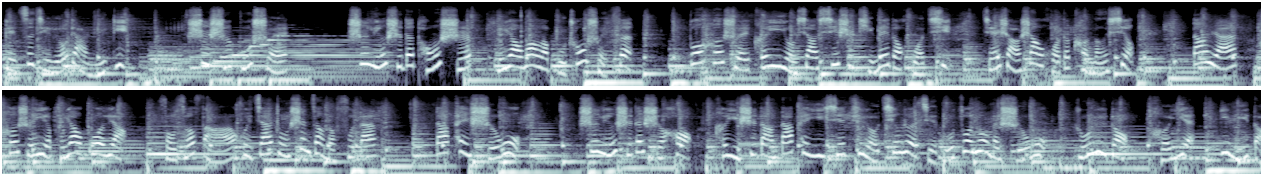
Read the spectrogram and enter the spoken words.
给自己留点余地。适时补水，吃零食的同时不要忘了补充水分。多喝水可以有效稀释体内的火气，减少上火的可能性。当然，喝水也不要过量，否则反而会加重肾脏的负担。搭配食物，吃零食的时候可以适当搭配一些具有清热解毒作用的食物，如绿豆、荷叶、薏米等。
